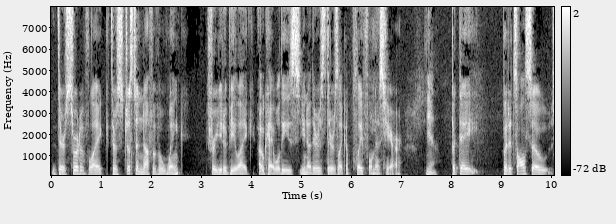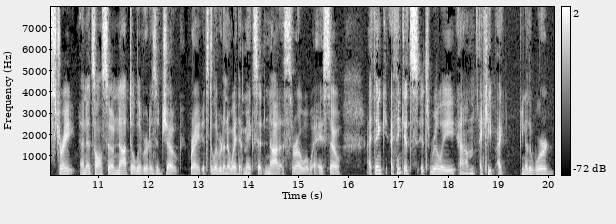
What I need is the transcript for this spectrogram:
there's sort of like there's just enough of a wink for you to be like, okay, well, these you know, there's there's like a playfulness here, yeah but they, but it's also straight, and it's also not delivered as a joke, right? It's delivered in a way that makes it not a throwaway. So, I think I think it's it's really um, I keep I you know the word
